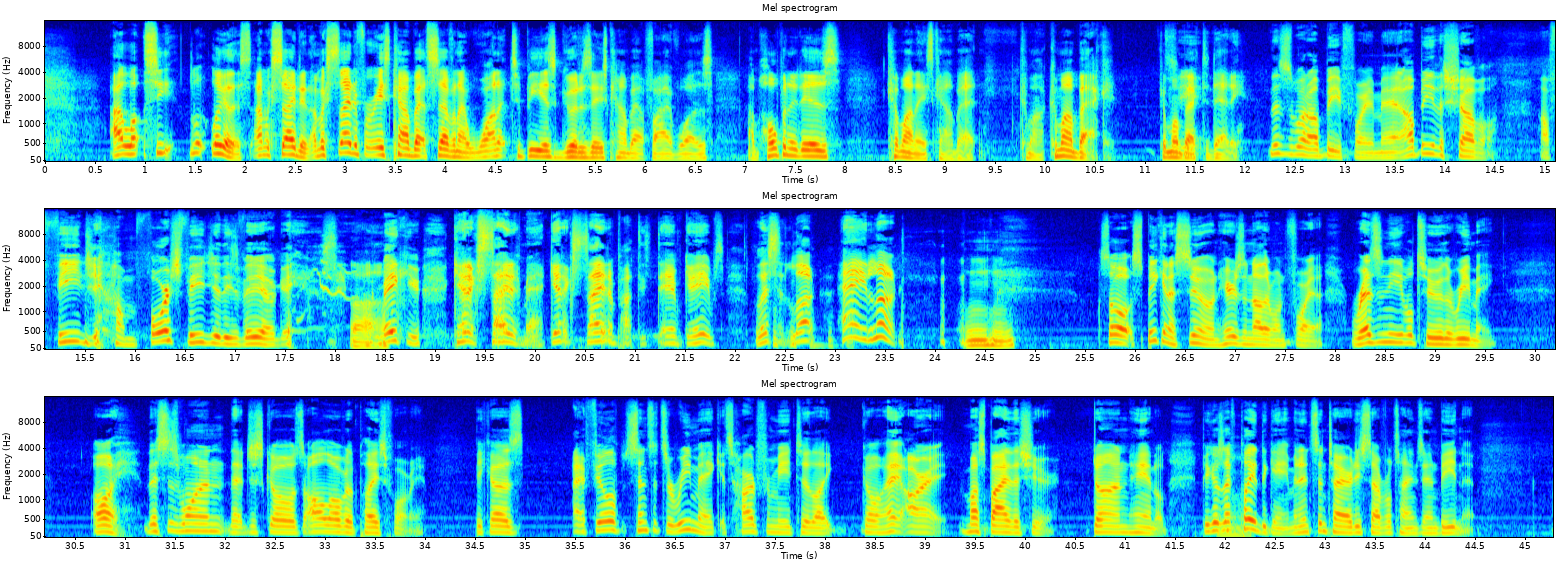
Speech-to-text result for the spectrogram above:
I love. See, look, look at this. I'm excited. I'm excited for Ace Combat Seven. I want it to be as good as Ace Combat Five was. I'm hoping it is. Come on, Ace Combat. Come on, come on back. Come on back to Daddy. This is what I'll be for you, man. I'll be the shovel. I'll feed you. I'll force feed you these video games. Uh-huh. Make you get excited, man. Get excited about these damn games. Listen, look. hey, look. Mm-hmm. So speaking of soon, here's another one for you: Resident Evil 2, the remake. Oh, this is one that just goes all over the place for me because I feel since it's a remake, it's hard for me to like go, hey, all right, must buy this year, done, handled, because I've mm. played the game in its entirety several times and beaten it.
